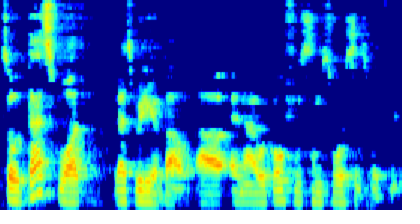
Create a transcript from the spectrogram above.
So that's what that's really about, uh, and I will go through some sources with you.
